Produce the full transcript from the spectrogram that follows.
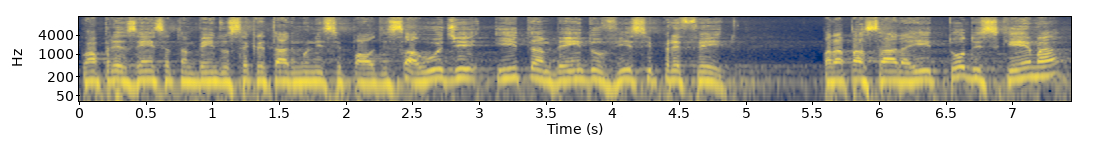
com a presença também do secretário municipal de saúde e também do vice-prefeito, para passar aí todo o esquema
